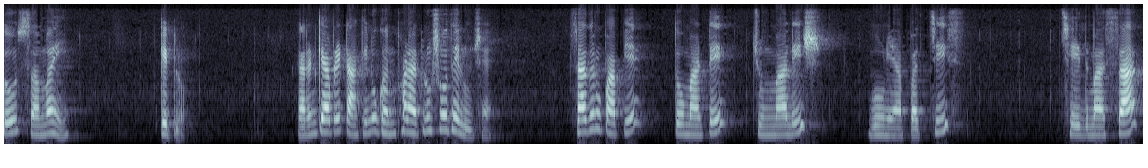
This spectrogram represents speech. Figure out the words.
લાગતો સમય કેટલો? કારણ કે આપણે ટાંકીનું ઘનફળ આટલું શોધેલું છે. સાદુરૂપ આપીએ તો માટે ચુમ્માલીસ ગુણ્યા પચીસ છેદમાં સાત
